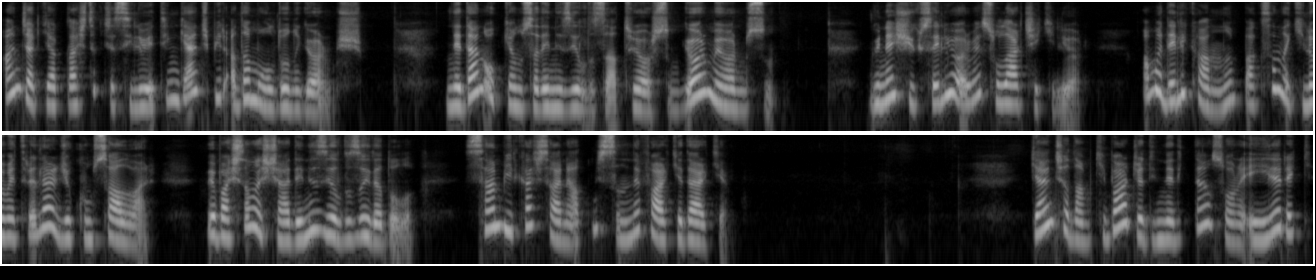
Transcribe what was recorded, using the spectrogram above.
Ancak yaklaştıkça silüetin genç bir adam olduğunu görmüş. Neden okyanusa deniz yıldızı atıyorsun? Görmüyor musun? Güneş yükseliyor ve sular çekiliyor. Ama delikanlı baksana kilometrelerce kumsal var ve baştan aşağı deniz yıldızıyla dolu. Sen birkaç tane atmışsın ne fark eder ki? Genç adam kibarca dinledikten sonra eğilerek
